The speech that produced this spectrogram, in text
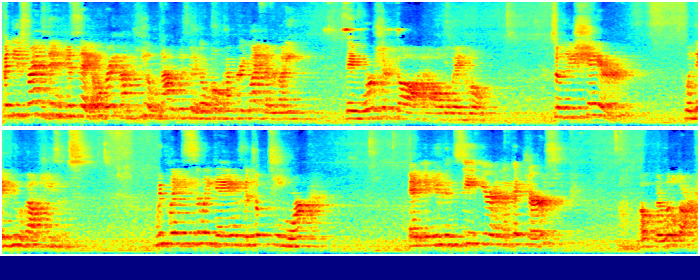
But these friends didn't just say, Oh, great, I'm healed. Now I'm just going to go home. Have a great life, everybody. They worshiped God all the way home. So they shared what they knew about Jesus. We played silly games that took teamwork. And, and you can see here in the pictures, oh, they're a little dark.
